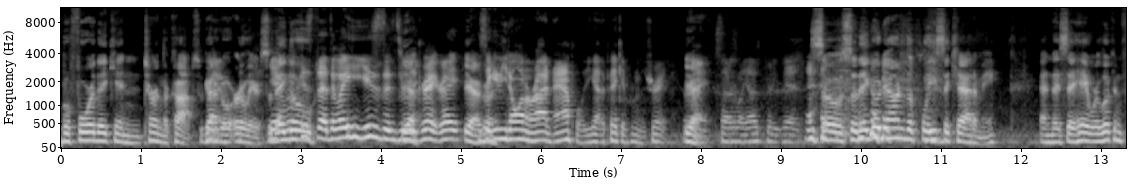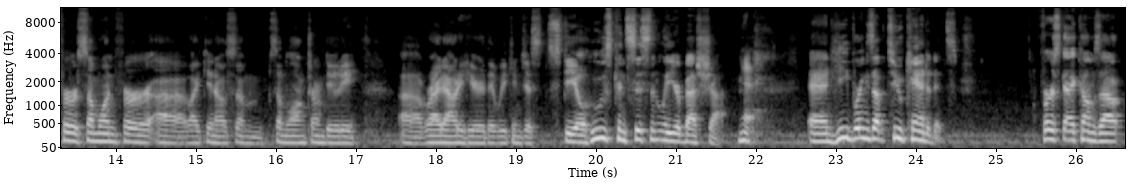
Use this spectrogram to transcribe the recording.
before they can turn the cops. We got to Right. go earlier. So yeah, they well, go. the, the way he uses it is really Yeah. great, right? Yeah, It's like if you don't want to ride an apple, you got to pick it from the tree. Yeah. Right. So I was like, that's pretty good. so so they go down to the police academy and they say hey we're looking for someone for uh, like you know some some long-term duty uh, right out of here that we can just steal who's consistently your best shot yeah. And he brings up two candidates first guy comes out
